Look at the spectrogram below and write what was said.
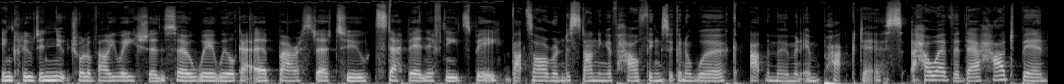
including neutral evaluation. So, where we'll get a barrister to step in if needs be. That's our understanding of how things are going to work at the moment in practice. However, there had been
